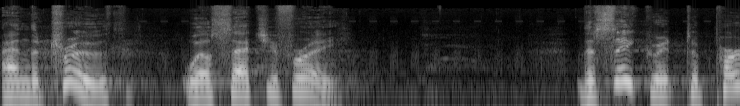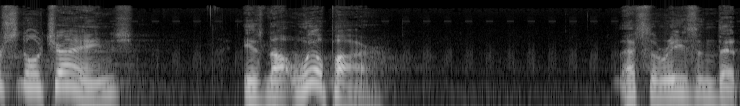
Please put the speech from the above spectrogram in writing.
and the truth will set you free. The secret to personal change is not willpower. That's the reason that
